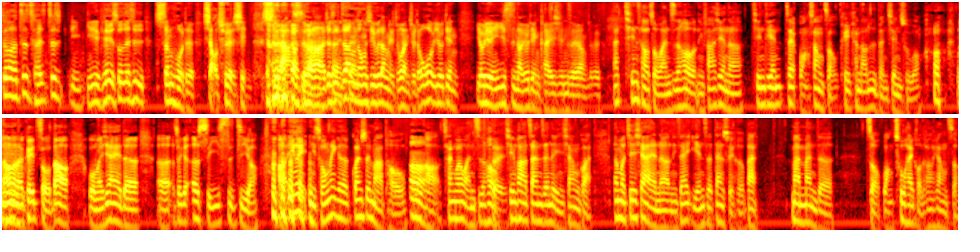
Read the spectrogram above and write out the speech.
对啊，这才这是你你也可以说这是生活的小确幸。是啊，是啊，就是这样的东西会让你突然觉得哦，有点有点意思呢，有点开心这样对不对？那清朝走完之后，你发现呢，今天再往上走可以看到日本建筑哦，然后呢可以走到我们现在的呃这个二十一世纪哦。好，因为你从那个关税码头嗯啊参观完之后，清法战争的影像馆，那么接下来呢，你再沿着淡水河畔。慢慢的走，往出海口的方向走，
